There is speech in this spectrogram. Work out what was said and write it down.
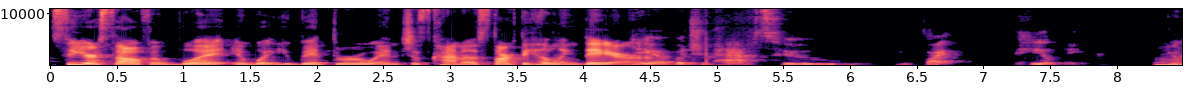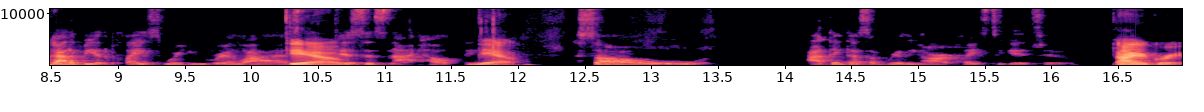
see yourself and what and what you've been through, and just kind of start the healing there. Yeah, but you have to like healing. You Mhm. got to be at a place where you realize Yeah. this is not healthy. Yeah, So I think that's a really hard place to get to. I agree.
